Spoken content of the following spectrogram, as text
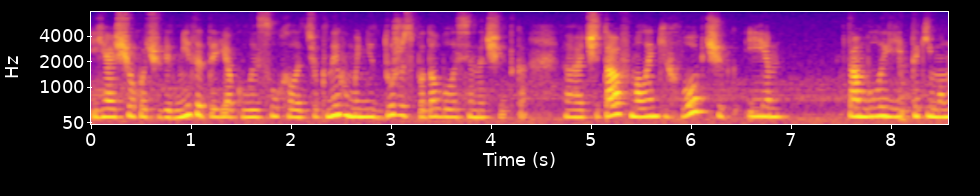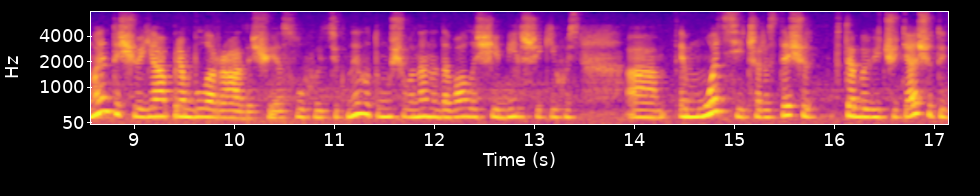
я що хочу відмітити, я коли слухала цю книгу, мені дуже сподобалася начитка. Е, Читав маленький хлопчик і. Там були такі моменти, що я прям була рада, що я слухаю цю книгу, тому що вона надавала ще більше якихось емоцій через те, що в тебе відчуття, що ти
